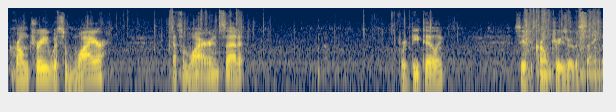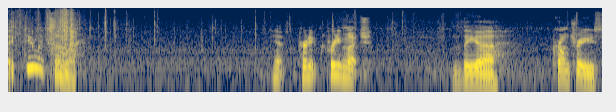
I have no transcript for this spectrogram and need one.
Chrome tree with some wire. Got some wire inside it for detailing. See if the chrome trees are the same. They do look similar. Yep, pretty pretty much the uh, chrome trees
